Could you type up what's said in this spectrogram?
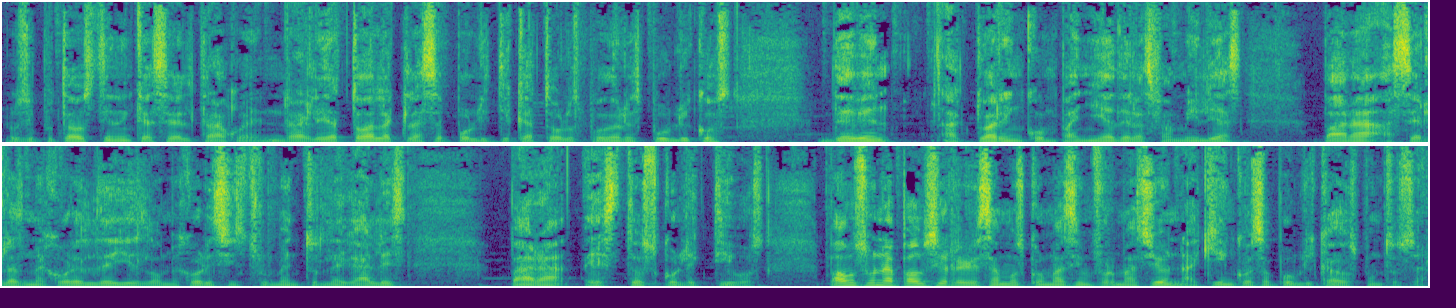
los diputados tienen que hacer el trabajo, en realidad toda la clase política, todos los poderes públicos deben actuar en compañía de las familias para hacer las mejores leyes, los mejores instrumentos legales para estos colectivos. Vamos a una pausa y regresamos con más información aquí en cosapublicados.0.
